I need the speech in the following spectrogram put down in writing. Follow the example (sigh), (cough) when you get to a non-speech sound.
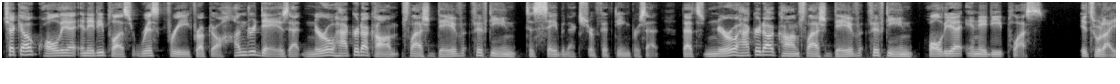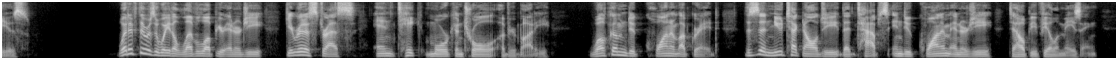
Check out Qualia NAD plus risk-free for up to 100 days at neurohacker.com slash dave15 to save an extra 15%. That's neurohacker.com slash dave15, Qualia NAD plus. It's what I use. What if there was a way to level up your energy, get rid of stress, and take more control of your body? Welcome to Quantum Upgrade. This is a new technology that taps into quantum energy to help you feel amazing.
